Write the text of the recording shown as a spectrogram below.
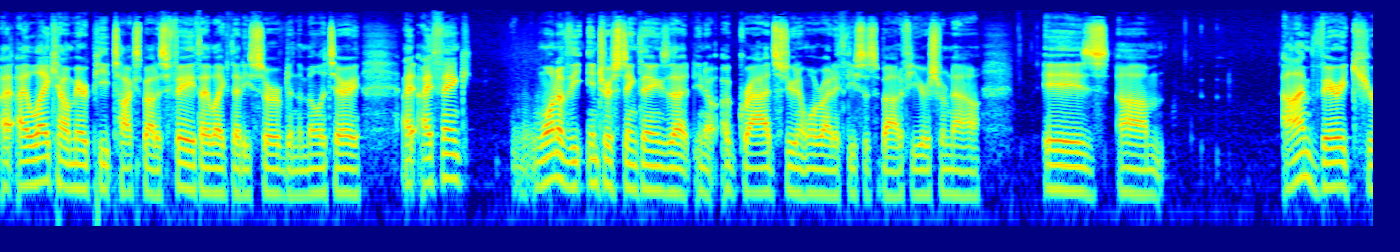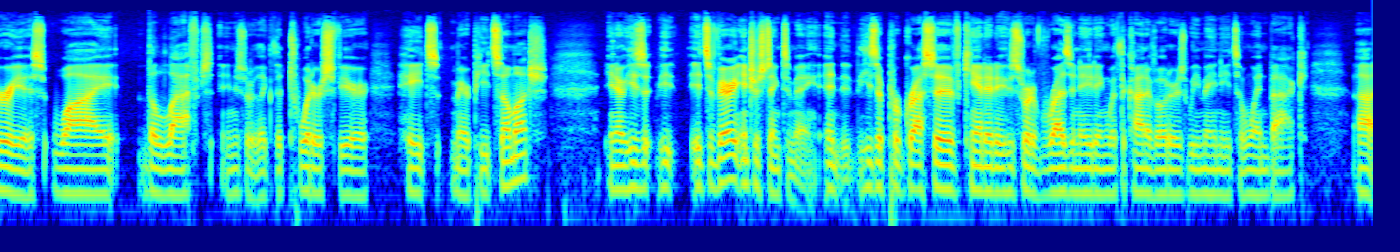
I, I like how Mayor Pete talks about his faith. I like that he served in the military. I, I think one of the interesting things that you know a grad student will write a thesis about a few years from now is um, I'm very curious why the left in sort of like the Twitter sphere hates Mayor Pete so much. You know, he's he, it's very interesting to me, and he's a progressive candidate who's sort of resonating with the kind of voters we may need to win back uh,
